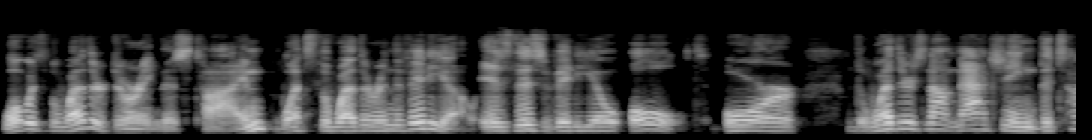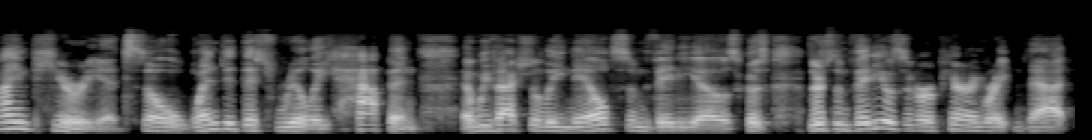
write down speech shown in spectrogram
what was the weather during this time? What's the weather in the video? Is this video old? Or the weather's not matching the time period. So when did this really happen? And we've actually nailed some videos because there's some videos that are appearing right that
